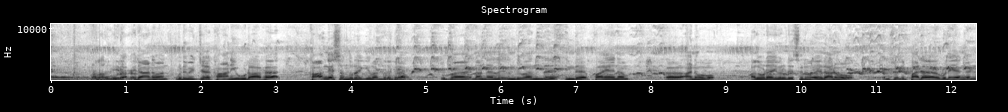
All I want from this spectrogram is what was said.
அஹ், இரா- இராணுவம் விடுவிச்ச காணி ஊடாக காங்கேசந்துறைக்கு வந்திருக்கிறோம். இப்போ லண்டனில் இருந்து வந்து இந்த பயணம் அனுபவம் அதோட இவருடைய சிறுவயது அனுபவம் என்று சொல்லி பல விடயங்கள்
